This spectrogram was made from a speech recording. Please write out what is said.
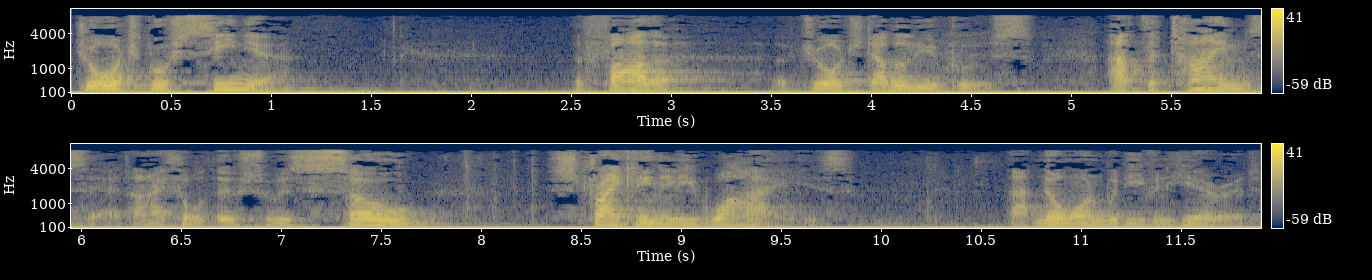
George Bush Sr., the father of George W. Bush, at the time said, and I thought this was so strikingly wise that no one would even hear it.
